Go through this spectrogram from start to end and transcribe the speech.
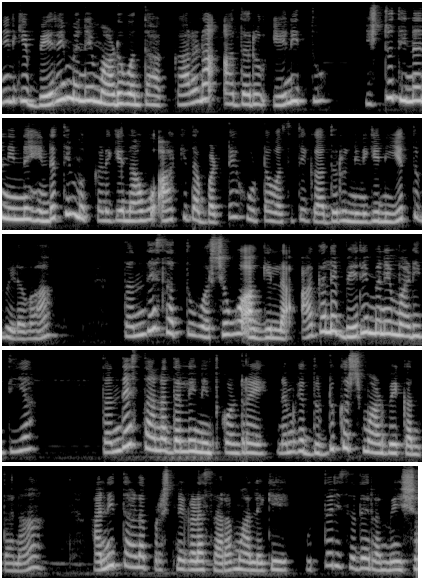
ನಿನಗೆ ಬೇರೆ ಮನೆ ಮಾಡುವಂತಹ ಕಾರಣ ಆದರೂ ಏನಿತ್ತು? ಇಷ್ಟು ದಿನ ನಿನ್ನ ಹೆಂಡತಿ ಮಕ್ಕಳಿಗೆ ನಾವು ಹಾಕಿದ ಬಟ್ಟೆ ಊಟ ವಸತಿಗಾದರೂ ನಿನಗೆ ನಿಯತ್ತು ಬೇಡವಾ? ತಂದೆ ಸತ್ತು ವರ್ಷವೂ ಆಗಿಲ್ಲ. ಆಗಲೇ ಬೇರೆ ಮನೆ ಮಾಡಿದ್ದೀಯಾ? ತಂದೆ ಸ್ಥಾನದಲ್ಲಿ ನಿಂತ್ಕೊಂಡ್ರೆ ನಮಗೆ ದುಡ್ಡು ಖರ್ಚು ಮಾಡ್ಬೇಕಂತನಾ? ಅನಿತಾಳ ಪ್ರಶ್ನೆಗಳ ಸರಮಾಲೆಗೆ ಉತ್ತರಿಸದೆ ರಮೇಶ,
